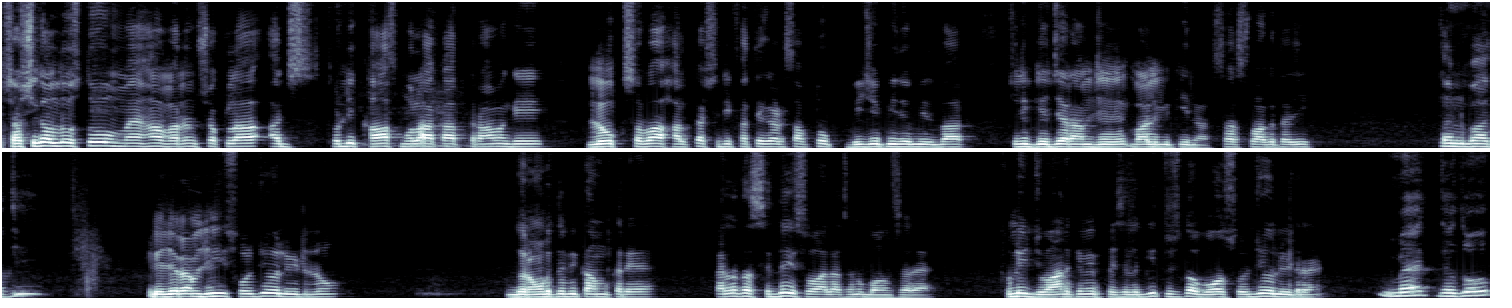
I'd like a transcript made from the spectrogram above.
ਸਤਿ ਸ਼੍ਰੀ ਅਕਾਲ ਦੋਸਤੋ ਮੈਂ ਹਾਂ ਵਰਨ ਸ਼ੁਕਲਾ। ਅੱਜ ਤੁਹਾਡੀ ਖਾਸ ਮੁਲਾਕਾਤ ਕਰਾਵਾਂਗੇ ਲੋਕ ਸਭਾ ਹਲਕਾ ਸ਼੍ਰੀ ਫਤਿਹਗੜ੍ਹ ਸਭ ਤੋਂ ਬੀਜੇਪੀ ਦੇ ਉਮੀਦਵਾਰ ਸ਼੍ਰੀ ਗੇਜਾ ਰਾਮ ਜੀ ਵਾਲਮੀਕੀ ਨਾਲ। ਸਰ ਸਵਾਗਤ ਹੈ ਜੀ। ਧੰਨਵਾਦ ਜੀ। ਗੇਜਾ ਰਾਮ ਜੀ ਸੁਲਝੋ ਲੀਡਰ ਹੋ। ਗਰਾਊਂਡ ਤੇ ਵੀ ਕੰਮ ਕਰਿਆ ਹੈ। ਪਹਿਲਾਂ ਤਾਂ ਸਿੱਧਾ ਹੀ ਸਵਾਲ ਹੈ ਤੁਹਾਨੂੰ ਬਾਉਂਸਰ ਹੈ। ਤੁਹਾਡੀ ਜਵਾਨ ਕਿਵੇਂ ਫਿਸ ਲੱਗੀ? ਤੁਸੀਂ ਤਾਂ ਬਹੁਤ ਸੁਲਝੋ ਲੀਡਰ ਹੈ। ਮੈਂ ਜਦੋਂ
